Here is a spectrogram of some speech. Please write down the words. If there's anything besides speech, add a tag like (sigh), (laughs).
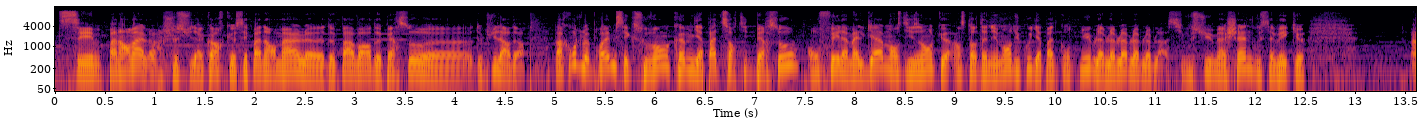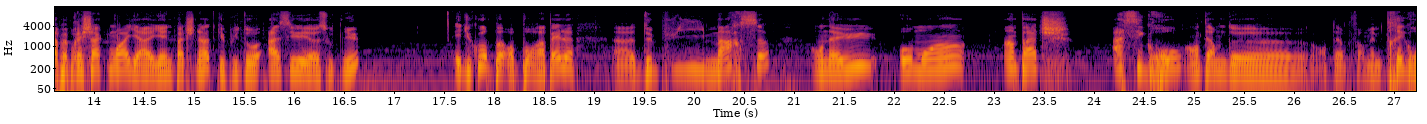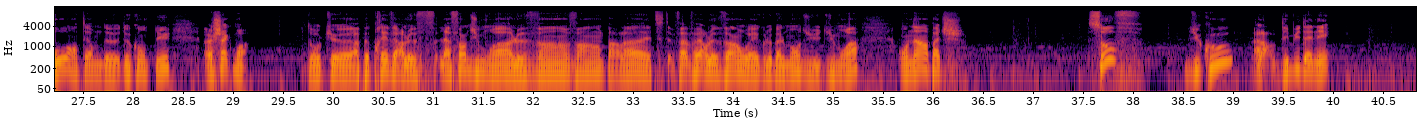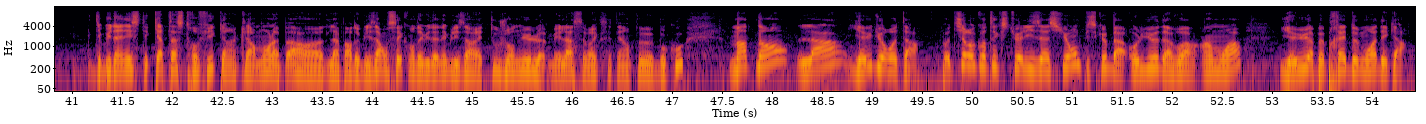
C'est pas normal, je suis d'accord que c'est pas normal euh, de pas avoir de perso depuis l'ardeur. Par contre le problème c'est que souvent comme il n'y a pas de sortie de perso, on fait l'amalgame en se disant que instantanément du coup il n'y a pas de contenu, blablabla. Bla Si vous suivez ma chaîne, vous savez que à peu près chaque mois il y, a une patch note qui est plutôt assez soutenue. Et du coup, pour, rappel, euh, depuis mars, on a eu au moins un patch assez gros en termes de... En termes, enfin même très gros en termes de, contenu euh, chaque mois. Donc euh, à peu près vers la fin du mois, le 20, 20 par là, etc. Enfin vers le 20 ouais globalement du, du mois, on a un patch. Sauf, du coup, alors début d'année, Début d'année c'était catastrophique hein, clairement euh, de la part de Blizzard. On sait qu'en début d'année Blizzard est toujours nul mais là c'est vrai que c'était un peu beaucoup. Maintenant là il y a eu du retard. Petite recontextualisation puisque bah, au lieu d'avoir un mois il y a eu à peu près deux mois d'écart.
